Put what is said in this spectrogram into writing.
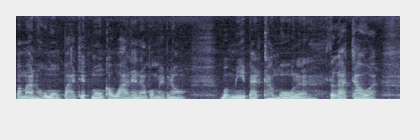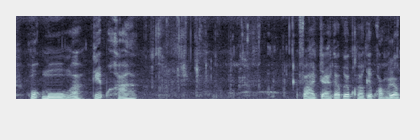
ประมาณหกโมงป่ายเจ็ดโมงกับว้ายเลยนะประมาณเป็นน้องบ่มีแปดเก้าโมงเนี่ยตลาดเจ้าอะหกโมงอะเก็บค่า ฝ่าแจ้งกับเก็บของเก็บของเรื่อง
